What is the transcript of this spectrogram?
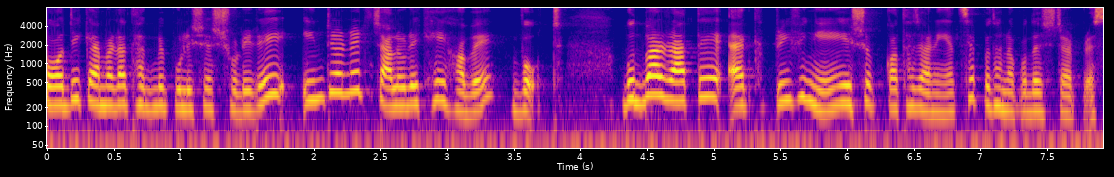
বডি ক্যামেরা থাকবে পুলিশের শরীরে, ইন্টারনেট চালু রেখেই হবে ভোট। বুধবার রাতে এক ব্রিফিংয়ে এসব কথা জানিয়েছে প্রধান উপদেষ্টার প্রেস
